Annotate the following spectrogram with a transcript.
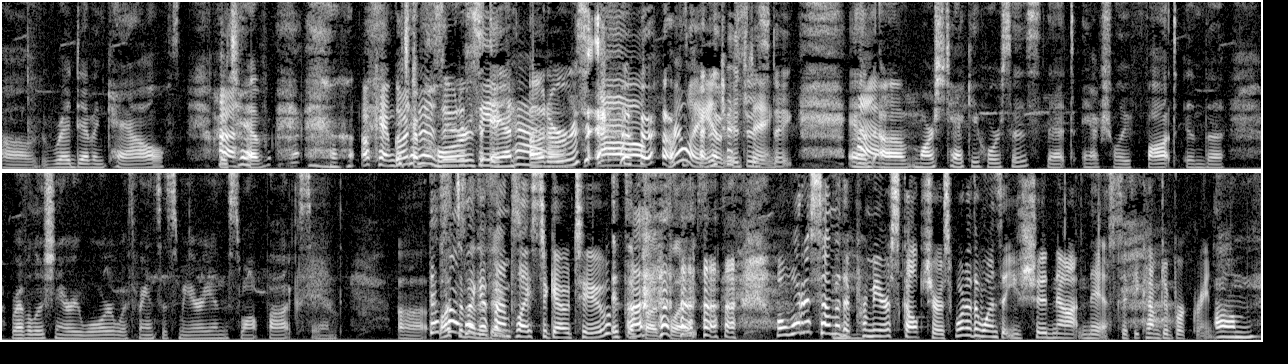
Uh, red Devon cows, which have okay, I'm going to a zoo to see and cow. udders. Oh, really interesting. interesting. And huh. uh, marsh tacky horses that actually fought in the Revolutionary War with Francis Marion, the swamp fox, and uh, that sounds like a fun place to go to. It's a fun place. well, what are some of the premier sculptures? What are the ones that you should not miss if you come to Brookgreen? Um,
